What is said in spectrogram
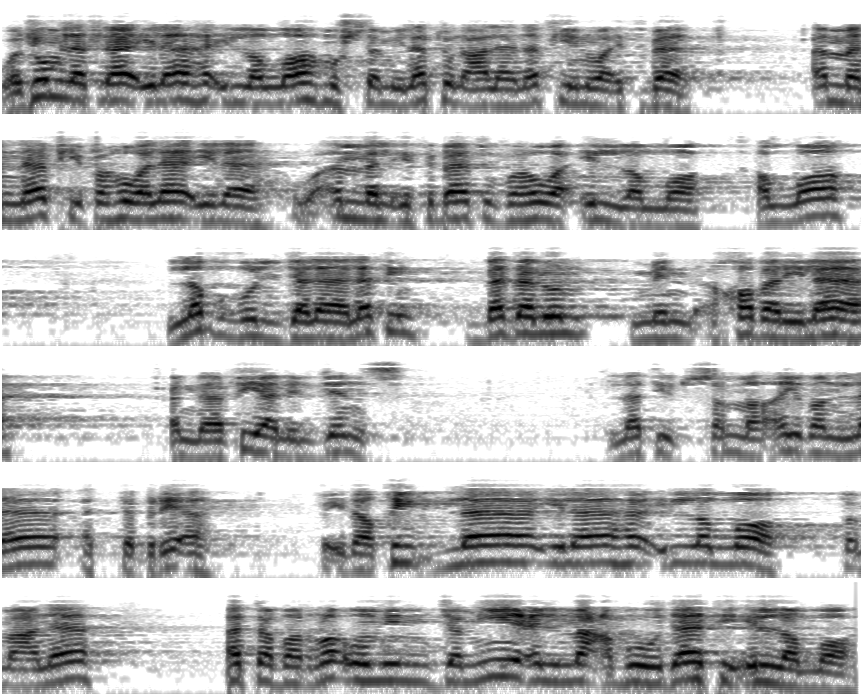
وجملة لا إله إلا الله مشتملة على نفي وإثبات. أما النافي فهو لا إله وأما الإثبات فهو إلا الله. الله لفظ الجلالة بدل من خبر لا النافية للجنس التي تسمى أيضا لا التبرئة. فإذا قيل لا إله إلا الله فمعناه أتبرأ من جميع المعبودات إلا الله.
